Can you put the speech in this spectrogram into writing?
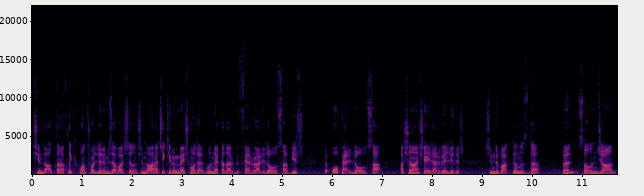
Şimdi alt taraftaki kontrollerimize başlayalım. Şimdi araç 2005 model. Bu ne kadar bir Ferrari de olsa, bir e, Opel de olsa aşınan şeyler bellidir. Şimdi baktığımızda ön salıncağın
